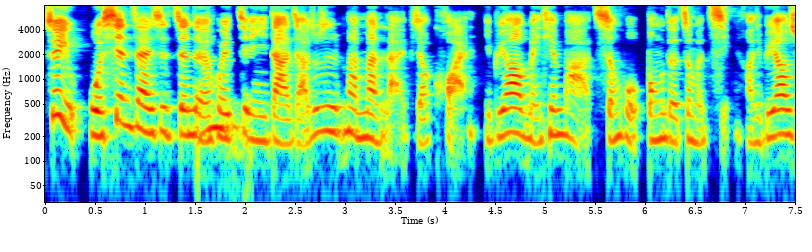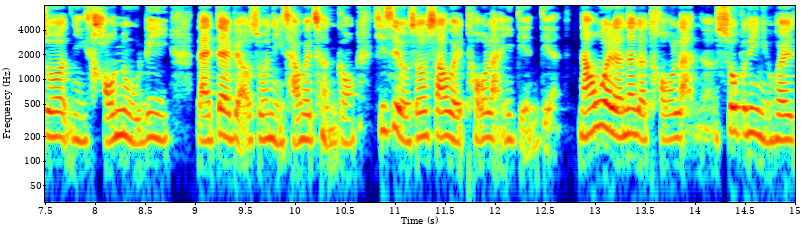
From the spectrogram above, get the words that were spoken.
所以我现在是真的会建议大家，就是慢慢来比较快。你不要每天把生活绷得这么紧啊！你不要说你好努力来代表说你才会成功，其实有时候稍微偷懒一点点，然后为了那个偷懒呢，说不定你会。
